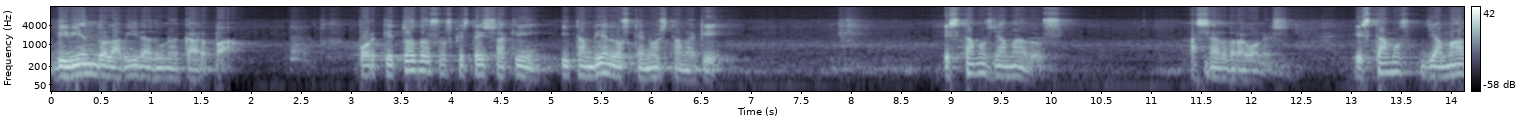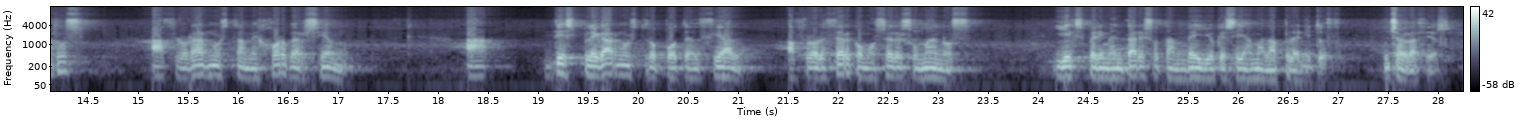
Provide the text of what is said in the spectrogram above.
viviendo la vida de una carpa, porque todos los que estáis aquí y también los que no están aquí, estamos llamados a ser dragones, estamos llamados a aflorar nuestra mejor versión, a desplegar nuestro potencial, a florecer como seres humanos y experimentar eso tan bello que se llama la plenitud. Muchas gracias.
